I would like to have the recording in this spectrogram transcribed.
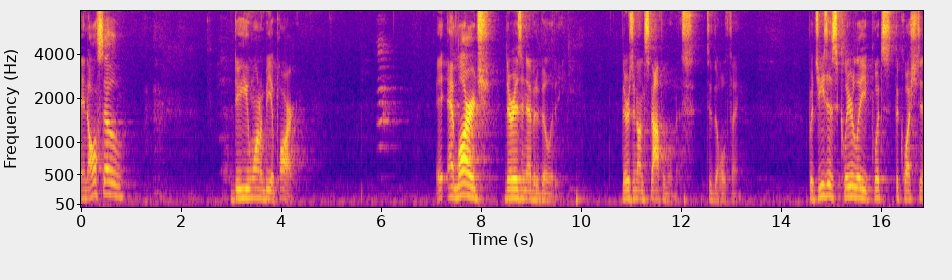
And also, do you want to be a part? At large, there is inevitability. There's an unstoppableness to the whole thing. But Jesus clearly puts the question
